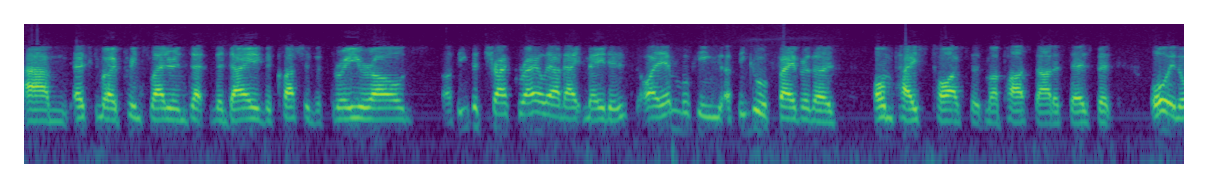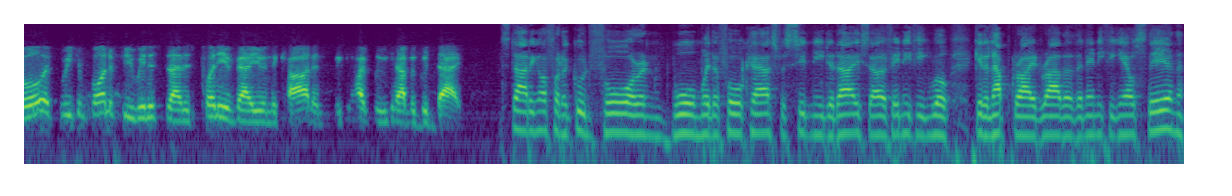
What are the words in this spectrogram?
um, Eskimo Prince later in the day, the clash of the three-year-olds, I think the track rail out eight metres. I am looking. I think it will favour those on pace types that my past data says. But all in all, if we can find a few winners today, there's plenty of value in the card, and we can, hopefully we can have a good day starting off on a good four and warm weather forecast for Sydney today. So, if anything, we'll get an upgrade rather than anything else there. And the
